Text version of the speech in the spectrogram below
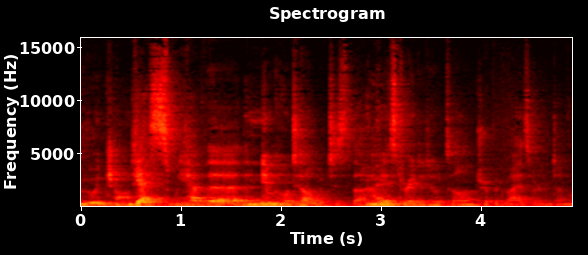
you're in charge. Yes, we have the the Nimb Hotel, which is the The Nimb. highest rated hotel on TripAdvisor in Denmark.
